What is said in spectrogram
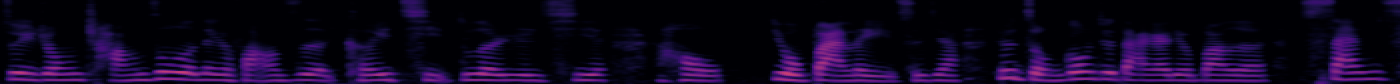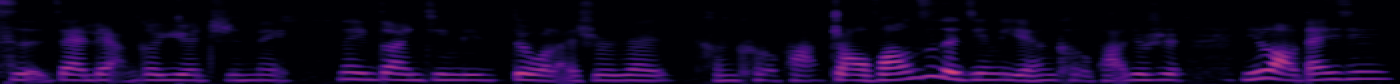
最终长租的那个房子可以起租的日期，然后又搬了一次家，就总共就大概就搬了三次，在两个月之内，那段经历对我来说在很可怕，找房子的经历也很可怕，就是你老担心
